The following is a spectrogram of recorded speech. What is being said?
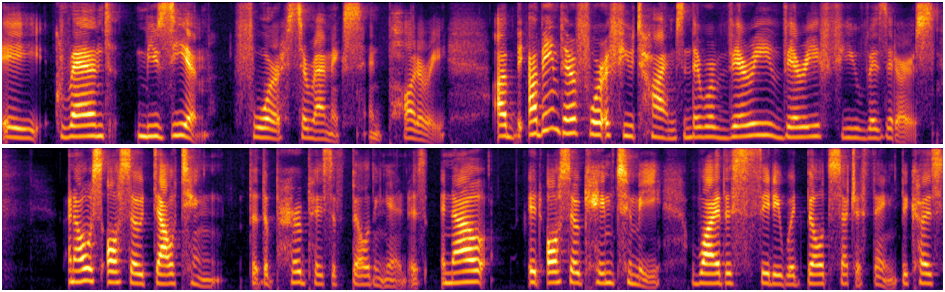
a grand museum for ceramics and pottery. I've, I've been there for a few times and there were very, very few visitors. And I was also doubting that the purpose of building it is. And now it also came to me why the city would build such a thing because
